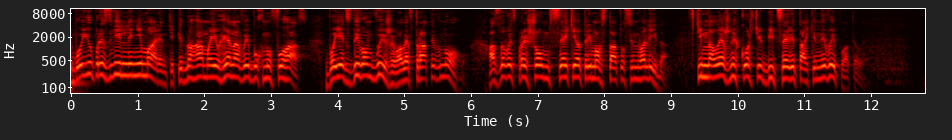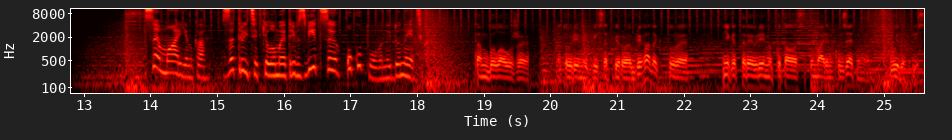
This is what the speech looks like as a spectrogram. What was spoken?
бою при звільненні Мар'їнки під ногами Євгена вибухнув фугас. Боєць дивом вижив, але втратив ногу. Азовець пройшов МСЕК і отримав статус інваліда. Втім, належних коштів бійцеві так і не виплатили. Це Мар'їнка. За 30 кілометрів звідси окупований Донецьк. Там была уже на то время 51-я бригада, которая некоторое время пыталась эту Маринку взять, но выдохлись.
